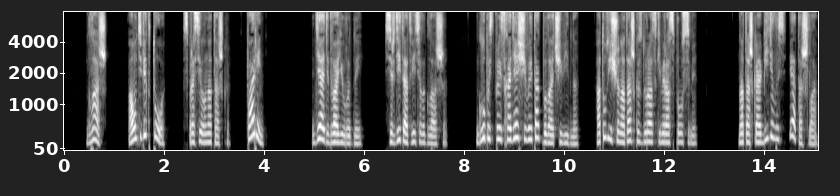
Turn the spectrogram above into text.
— Глаш, а он тебе кто? — спросила Наташка. — Парень? — Дядя двоюродный, — сердито ответила Глаша. Глупость происходящего и так была очевидна, а тут еще Наташка с дурацкими расспросами. Наташка обиделась и отошла.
